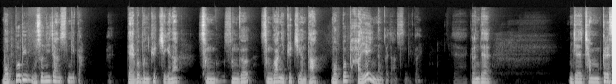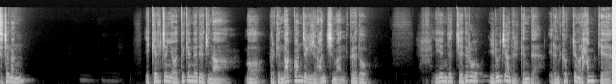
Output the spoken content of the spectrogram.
모법이 우선이지 않습니까 대부분 규칙이나 선, 선거 선관위 규칙은 다 모법 하에 있는 거지 않습니까 예. 그런데 이제 참 그래서 저는 이 결정이 어떻게 내려지나 뭐 그렇게 낙관적이지는 않지만 그래도 이게 이제 제대로 이루어져야 될 텐데 이런 걱정을 함께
